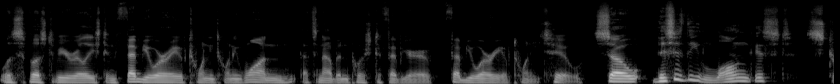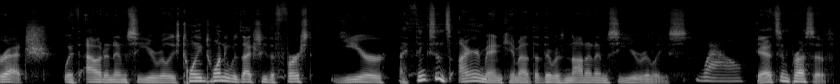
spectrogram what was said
was supposed to be released in February of 2021. That's now been pushed to February February of 22. So this is the longest stretch without an MCU release. 2020 was actually the first year I think since Iron Man came out that there was not an MCU release. Wow. Yeah, it's impressive.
